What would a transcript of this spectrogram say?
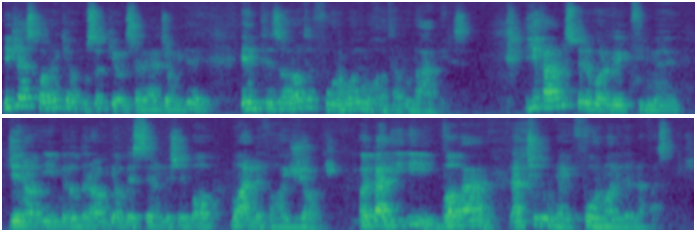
یکی از کارهایی که استاد کیارستمی انجام میده انتظارات فرمال مخاطب رو به هم میریزه. دیگه قرار نیست بره وارد یک فیلم جنایی ملودرام یا وسترن بشه با معلفه های ژانر. آیا بدیعی واقعا در چه دنیای فرمالی داره نفس می‌کشه؟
